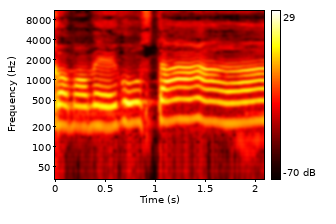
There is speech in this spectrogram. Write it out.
como me gusta.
